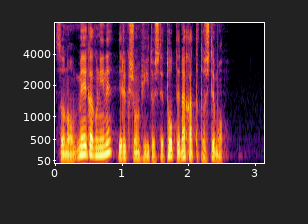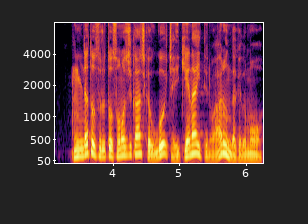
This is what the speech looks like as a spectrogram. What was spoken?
その、明確にね、ディレクションフィーとして取ってなかったとしても、だとするとその時間しか動いちゃいけないっていうのはあるんだけども、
